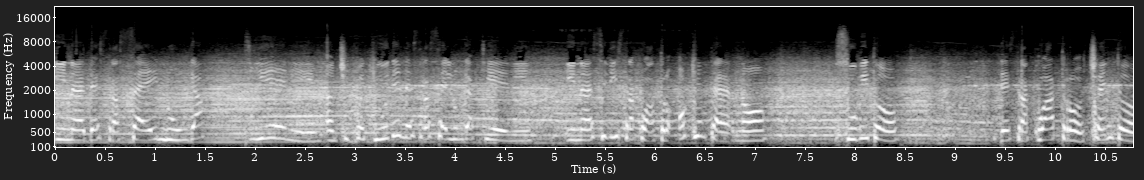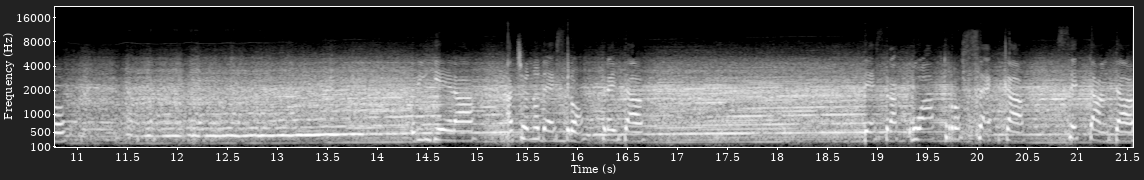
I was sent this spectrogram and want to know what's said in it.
in destra 6 lunga tieni. 5 chiude in destra 6 lunga tieni in sinistra 4 occhio interno subito destra 4 100 ringhiera accenno destro 30 destra 4 secca 70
